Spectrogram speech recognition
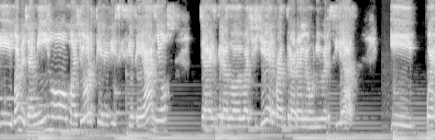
Y bueno, ya mi hijo mayor tiene 17 años, ya es graduado de bachiller, va a entrar a la universidad y pues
